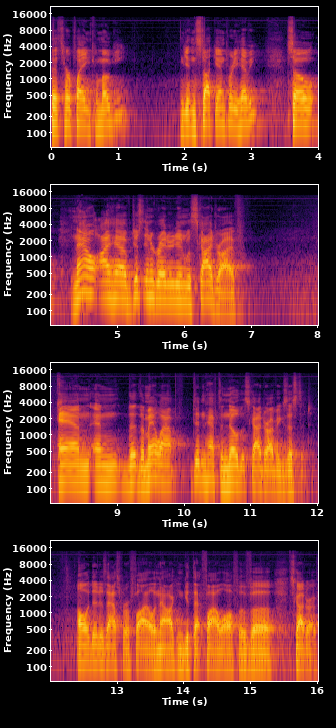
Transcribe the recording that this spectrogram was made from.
that's her playing Camogie and getting stuck in pretty heavy. So now I have just integrated in with SkyDrive, and, and the, the mail app didn't have to know that SkyDrive existed. All it did is ask for a file, and now I can get that file off of uh, SkyDrive.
